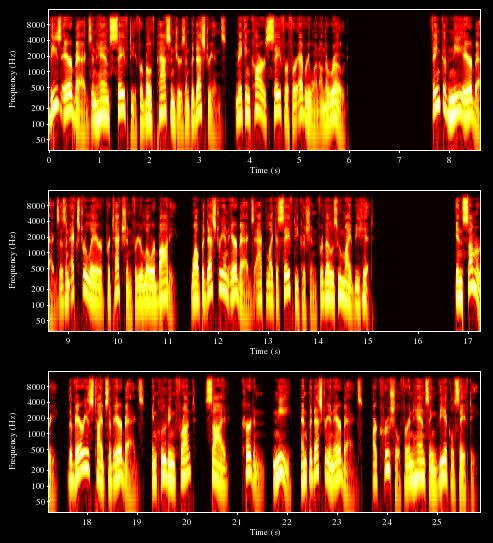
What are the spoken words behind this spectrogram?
These airbags enhance safety for both passengers and pedestrians, making cars safer for everyone on the road. Think of knee airbags as an extra layer of protection for your lower body, while pedestrian airbags act like a safety cushion for those who might be hit. In summary, the various types of airbags, including front, side, curtain, knee, and pedestrian airbags, are crucial for enhancing vehicle safety.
